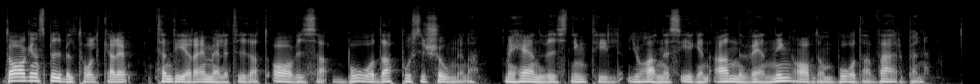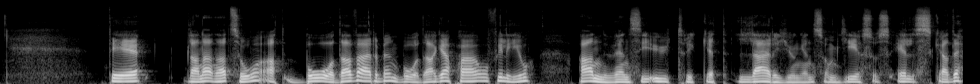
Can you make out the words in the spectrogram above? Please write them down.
Dagens bibeltolkare tenderar emellertid att avvisa båda positionerna med hänvisning till Johannes egen användning av de båda verben. Det är bland annat så att båda verben, både agapao och fileo, används i uttrycket lärjungen som Jesus älskade.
